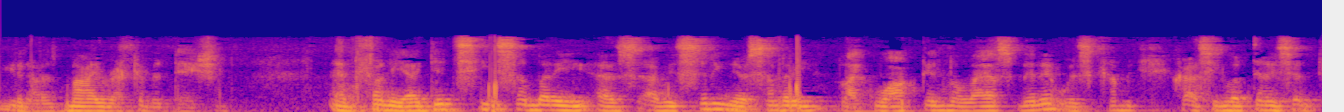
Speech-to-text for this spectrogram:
you know, is my recommendation. And funny, I did see somebody as I was sitting there. Somebody like walked in the last minute, was coming across. Looked down. He said,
